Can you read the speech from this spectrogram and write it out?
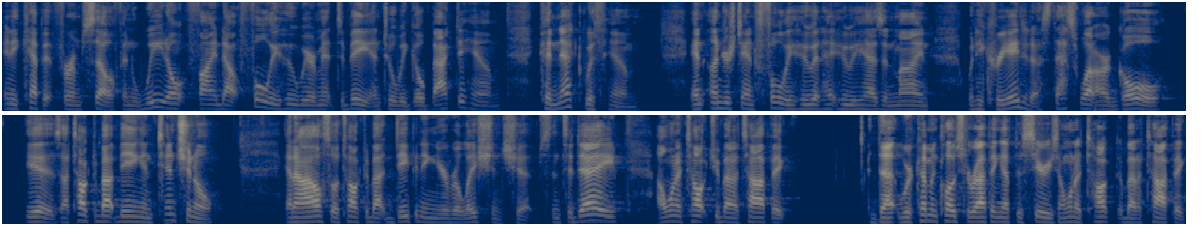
and He kept it for Himself. And we don't find out fully who we are meant to be until we go back to Him, connect with Him, and understand fully who, it, who He has in mind when He created us. That's what our goal is. I talked about being intentional and I also talked about deepening your relationships. And today, I want to talk to you about a topic that we're coming close to wrapping up this series. I want to talk about a topic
